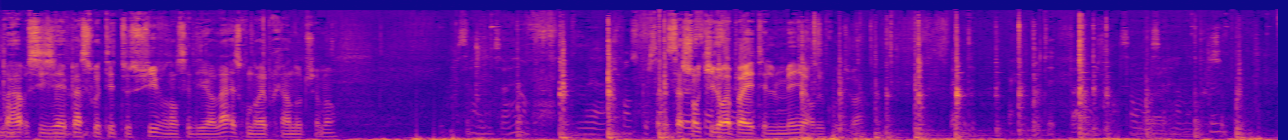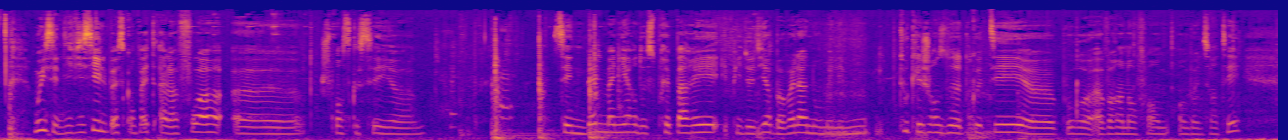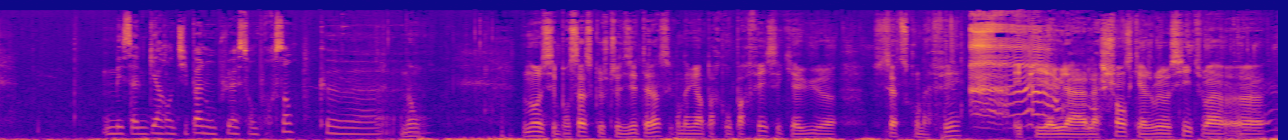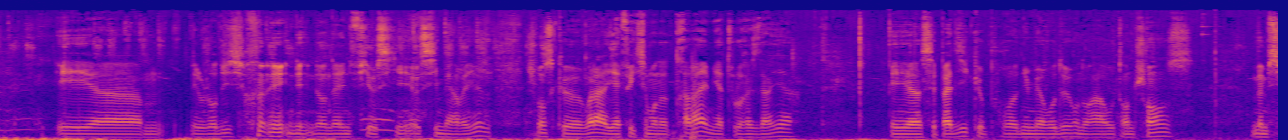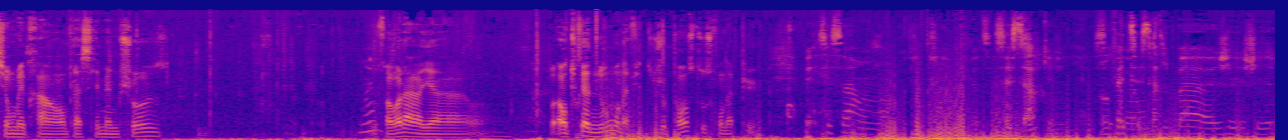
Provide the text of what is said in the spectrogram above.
pas, si j'avais pas souhaité te suivre dans ces délires-là, est-ce qu'on aurait pris un autre chemin? Ça, on n'en sait rien. Mais euh, je pense que ça, Sachant qu'il n'aurait pas été le meilleur du coup, tu vois. bah, peut-être- pas, ça, on n'en sait rien non plus. Oui, c'est difficile parce qu'en fait, à la fois, euh, je pense que c'est euh, c'est une belle manière de se préparer et puis de dire, bah voilà, nous on met toutes les chances de notre côté euh, pour avoir un enfant en, bonne santé. Mais ça ne garantit pas non plus à 100% que. euh, Non. Non, et c'est pour ça ce que je te disais tout à l'heure, c'est qu'on a eu un parcours parfait, c'est qu'il y a eu euh, certes ce qu'on a fait, et puis il y a eu la, la chance qui a joué aussi, tu vois. euh, et euh, et aujourd'hui, on a une fille aussi, aussi merveilleuse. Je pense que voilà, il y a effectivement notre travail, mais il y a tout le reste derrière. Et euh, c'est pas dit que pour euh, numéro 2, on aura autant de chance, même si on mettra en place les mêmes choses. Ouais. Enfin voilà, il y a. En tout cas, nous, on a fait, je pense, tout ce qu'on a pu. C'est ça, on regretterait en fait. C'est ça. qui est génial. En fait, qu'on c'est se ça. dit pas, euh,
